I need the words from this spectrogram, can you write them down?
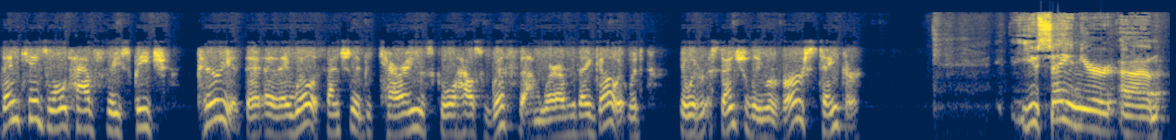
then kids won't have free speech period. They, uh, they will essentially be carrying the schoolhouse with them wherever they go. It would it would essentially reverse Tinker. You say in your um,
